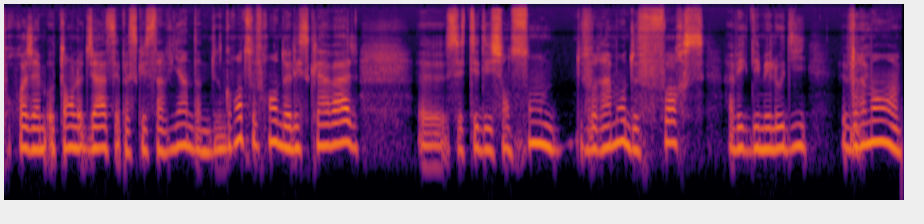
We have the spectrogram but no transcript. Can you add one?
pourquoi j'aime autant le jazz C'est parce que ça vient d'un- d'une grande souffrance de l'esclavage. Euh, C'était des chansons vraiment de force, avec des mélodies vraiment.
